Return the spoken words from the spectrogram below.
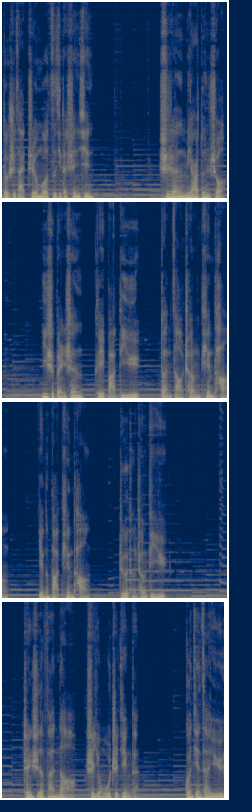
都是在折磨自己的身心。诗人米尔顿说：“意识本身可以把地狱锻造成天堂，也能把天堂折腾成地狱。”尘世的烦恼是永无止境的，关键在于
